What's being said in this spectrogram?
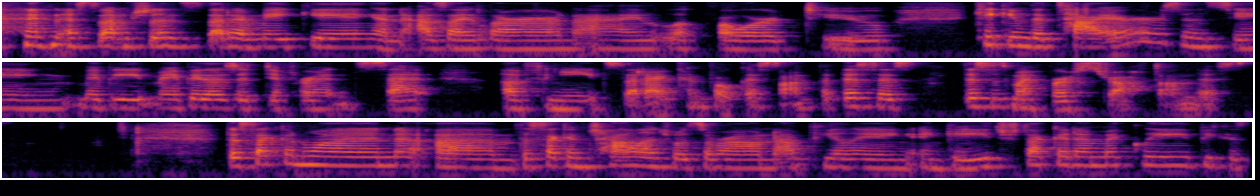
and assumptions that I'm making. And as I learn, I look forward to kicking the tires and seeing maybe maybe there's a different set of needs that I can focus on. But this is this is my first draft on this. The second one, um, the second challenge was around not feeling engaged academically because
